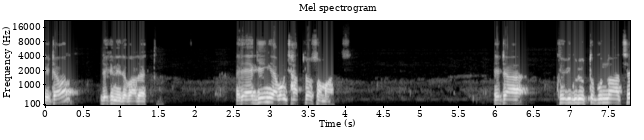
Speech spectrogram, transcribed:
এটাও দেখে নিতে পারো একটু। র্যাগিং এবং ছাত্র সমাজ। এটা খুবই গুরুত্বপূর্ণ আছে।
